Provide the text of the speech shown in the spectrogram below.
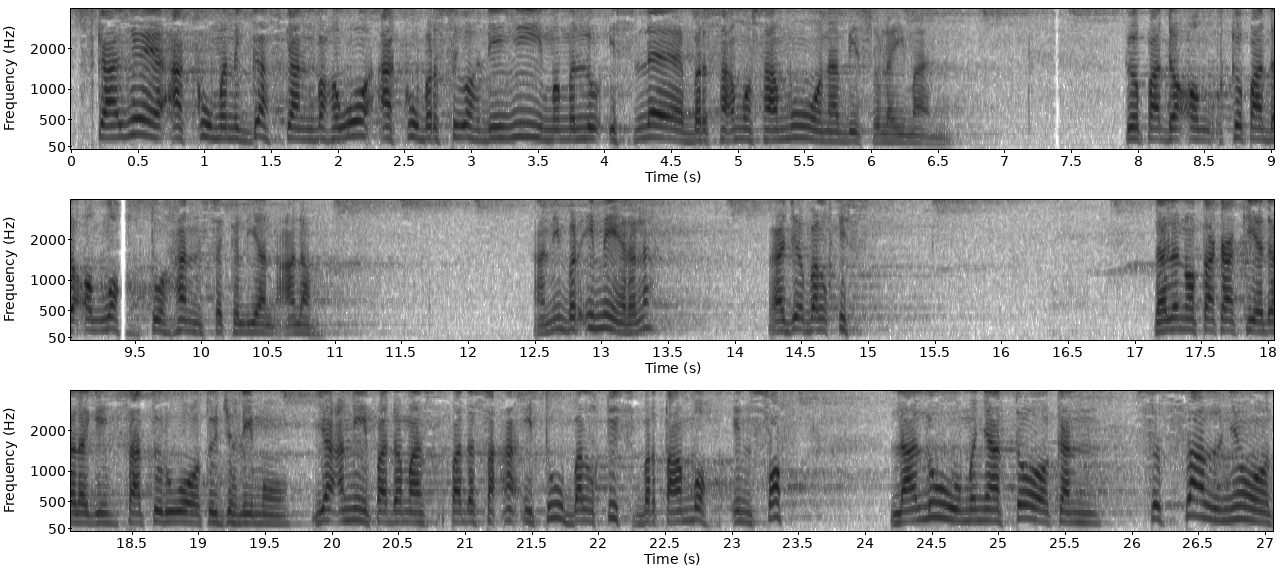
Sekarang aku menegaskan bahawa aku berserah diri memeluk Islam bersama-sama Nabi Sulaiman kepada kepada Allah Tuhan sekalian alam. Ha, ini berimir lah. Raja Balqis. Dalam nota kaki ada lagi 1275. Yakni pada mas, pada saat itu Balqis bertambah insaf lalu menyatakan sesalnya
